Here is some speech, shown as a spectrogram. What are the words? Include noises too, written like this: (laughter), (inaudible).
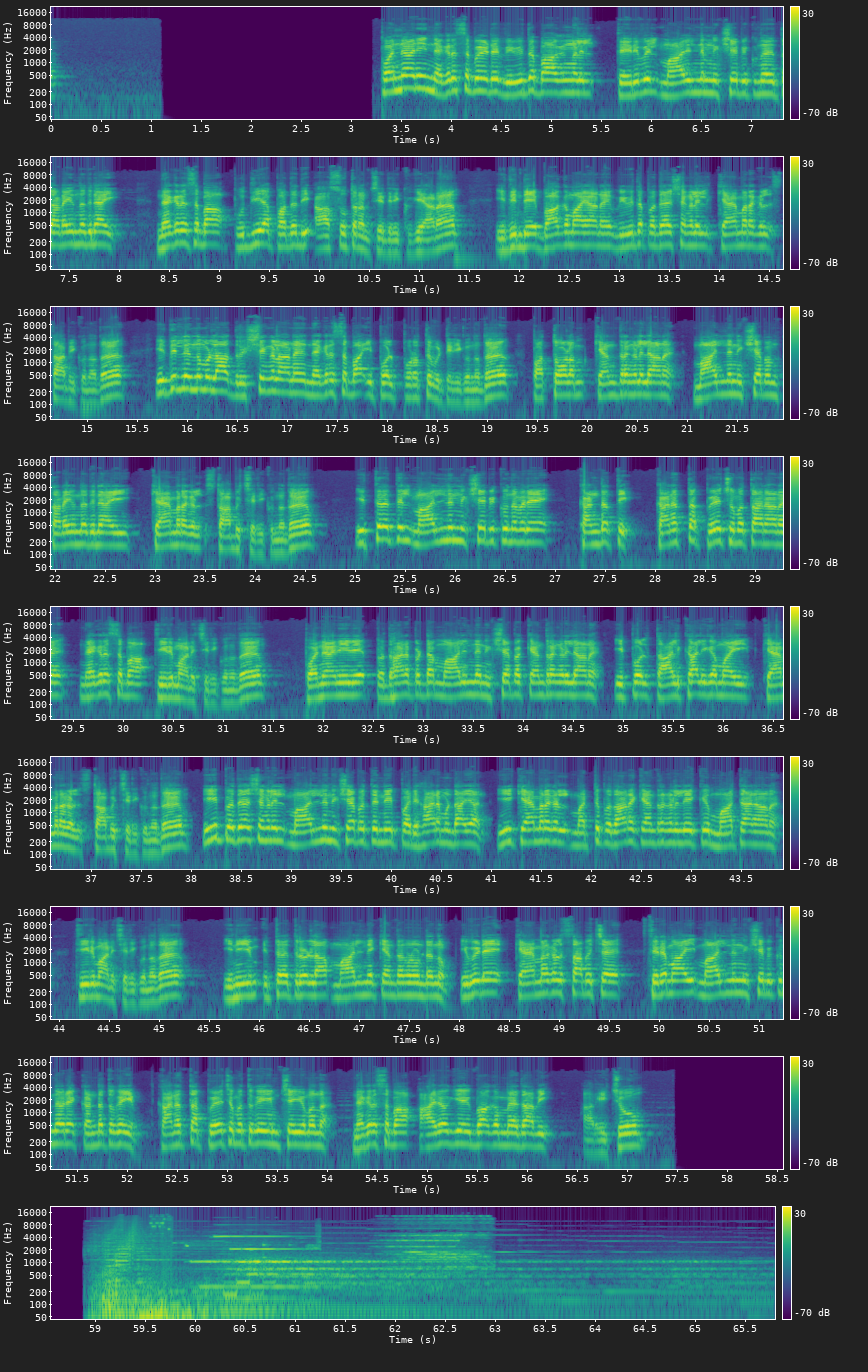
പൊന്നാനി നഗരസഭയുടെ വിവിധ ഭാഗങ്ങളിൽ തെരുവിൽ മാലിന്യം നിക്ഷേപിക്കുന്നത് തടയുന്നതിനായി നഗരസഭ പുതിയ പദ്ധതി ആസൂത്രണം ചെയ്തിരിക്കുകയാണ്. ഇതിന്റെ ഭാഗമായാണ് വിവിധ പ്രദേശങ്ങളിൽ ക്യാമറകൾ സ്ഥാപിക്കുന്നത്. ഇതിൽ നിന്നുമുള്ള ദൃശ്യങ്ങളാണ് നഗരസഭ ഇപ്പോൾ പുറത്തുവിട്ടിരിക്കുന്നത്. പത്തോളം കേന്ദ്രങ്ങളിലാണ് മാലിന്യ നിക്ഷേപം തടയുന്നതിനായി ക്യാമറകൾ സ്ഥാപിച്ചിരിക്കുന്നത്. ഇത്തരത്തിൽ മാലിന്യം നിക്ഷേപിക്കുന്നവരെ കണ്ടെത്തി കനത്ത പേ ചുമത്താനാണ് നഗരസഭ തീരുമാനിച്ചിരിക്കുന്നത്. പൊന്നാനിയിലെ പ്രധാനപ്പെട്ട മാലിന്യ നിക്ഷേപ കേന്ദ്രങ്ങളിലാണ് ഇപ്പോൾ താൽക്കാലികമായി ക്യാമറകൾ സ്ഥാപിച്ചിരിക്കുന്നത്. ഈ പ്രദേശങ്ങളിൽ മാലിന്യ നിക്ഷേപത്തിന് പരിഹാരമുണ്ടായാൽ ഈ ക്യാമറകൾ മറ്റു പ്രധാന കേന്ദ്രങ്ങളിലേക്ക് മാറ്റാനാണ് തീരുമാനിച്ചിരിക്കുന്നത്. ഇനിയും ഇത്തരത്തിലുള്ള മാലിന്യ കേന്ദ്രങ്ങളുണ്ടെന്നും ഇവിടെ ക്യാമറകൾ സ്ഥാപിച്ച് സ്ഥിരമായി മാലിന്യം നിക്ഷേപിക്കുന്നവരെ കണ്ടെത്തുകയും കനത്ത പിഴ ചുമത്തുകയും ചെയ്യുമെന്ന് നഗരസഭ ആരോഗ്യ വിഭാഗം മേധാവി അറിയിച്ചു.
